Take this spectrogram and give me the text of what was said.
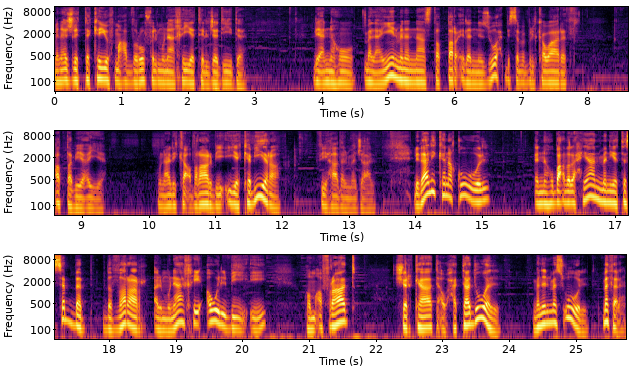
من أجل التكيف مع الظروف المناخية الجديدة لأنه ملايين من الناس تضطر إلى النزوح بسبب الكوارث الطبيعية. هنالك أضرار بيئية كبيرة في هذا المجال. لذلك نقول إنه بعض الأحيان من يتسبب بالضرر المناخي أو البيئي هم أفراد شركات أو حتى دول من المسؤول. مثلا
